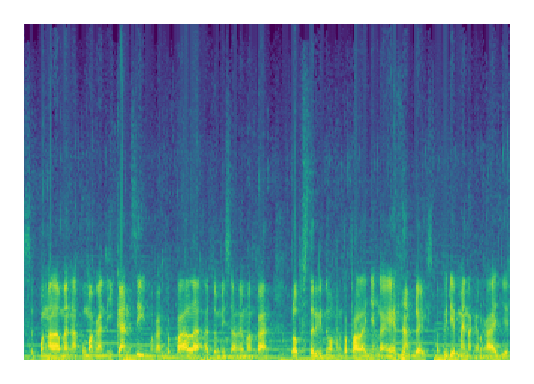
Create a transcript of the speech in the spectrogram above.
Sepengalaman aku makan ikan sih makan kepala. Atau misalnya makan lobster gitu makan kepalanya nggak enak guys. Tapi dia mah enak-enak aja.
